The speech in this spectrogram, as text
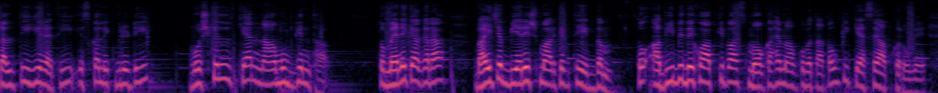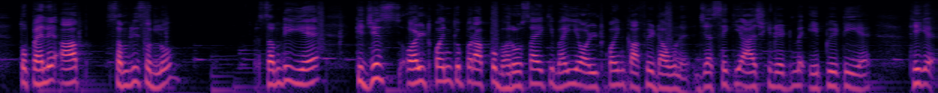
चलती ही रहती, इसका लिक्विडिटी मुश्किल क्या नामुमकिन था। तो मैंने क्या करा, भाई जब बियरिश मार्केट थी एकदम तो अभी भी देखो आपके पास मौका है, मैं आपको बताता हूँ कि कैसे आप करोगे। तो पहले आप समरी सुन लो। समरी ये है कि जिस ऑल्ट कॉइन के ऊपर आपको भरोसा है कि भाई ये ऑल्ट कॉइन काफ़ी डाउन है, जैसे कि आज की डेट में ए है, ठीक है?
